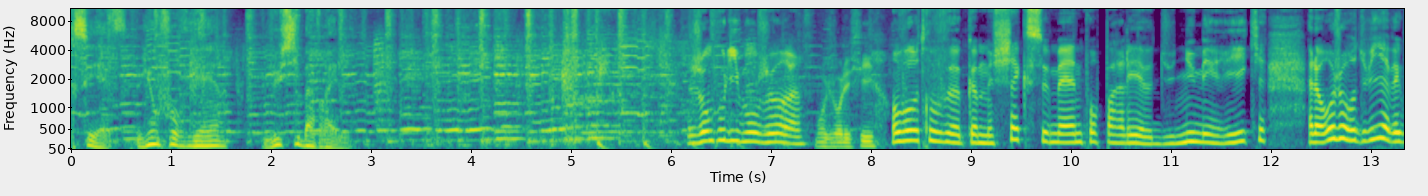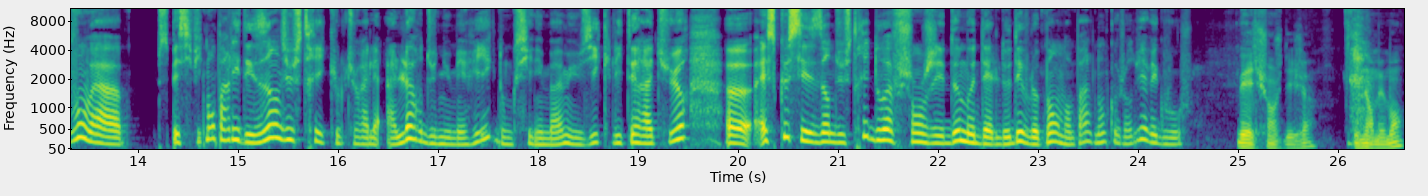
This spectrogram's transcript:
RCF Lyon-Fourvière, Lucie Bavrel. Jean Pouly, bonjour. Bonjour Lucie. On vous retrouve euh, comme chaque semaine pour parler euh, du numérique. Alors aujourd'hui, avec vous, on va spécifiquement parler des industries culturelles à l'heure du numérique, donc cinéma, musique, littérature. Euh, est-ce que ces industries doivent changer de modèle de développement? On en parle donc aujourd'hui avec vous. Mais elles changent déjà énormément.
